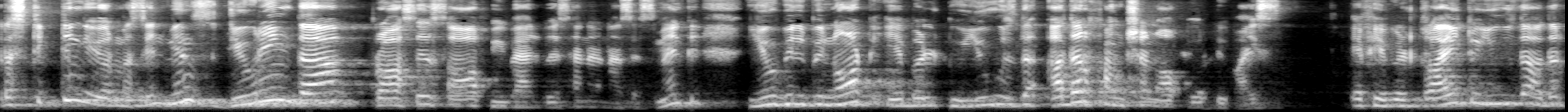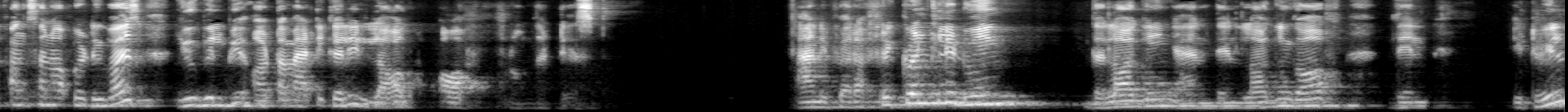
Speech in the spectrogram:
Restricting your machine means during the process of evaluation and assessment, you will be not able to use the other function of your device if you will try to use the other function of a device, you will be automatically logged off from the test. And if you are frequently doing the logging and then logging off, then it will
